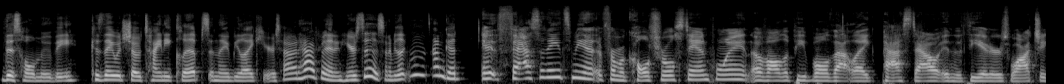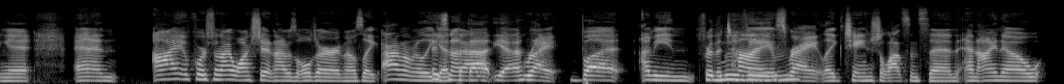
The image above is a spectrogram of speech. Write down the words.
this whole movie because they would show tiny clips and they'd be like, here's how it happened and here's this. And I'd be like, mm, I'm good. It fascinates me uh, from a cultural standpoint of all the people that like passed out in the theaters watching it. And I, of course, when I watched it and I was older and I was like, I don't really It's get that. that, yeah. Right. But I mean, For the movies, time. right, like changed a lot since then. And I know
